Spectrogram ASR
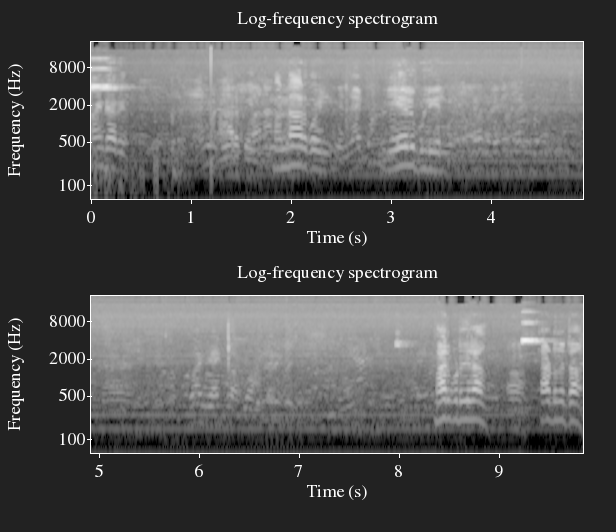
மன்னார் கோயில். மன்னார் கோயில் ஏழு புள்ளிகள் மார்க் போடுறீங்களா ஸ்டார்ட் வந்துட்டான்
